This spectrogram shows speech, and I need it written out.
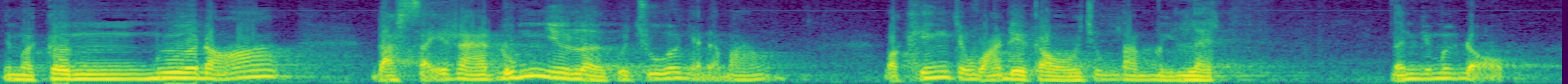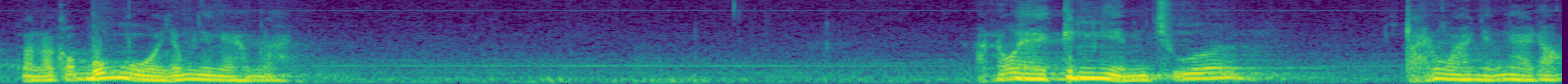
Nhưng mà cơn mưa đó đã xảy ra đúng như lời của Chúa Ngài đã báo Và khiến cho quả địa cầu của chúng ta bị lệch Đến cái mức độ là nó có bốn mùa giống như ngày hôm nay nói về kinh nghiệm Chúa trải qua những ngày đó.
